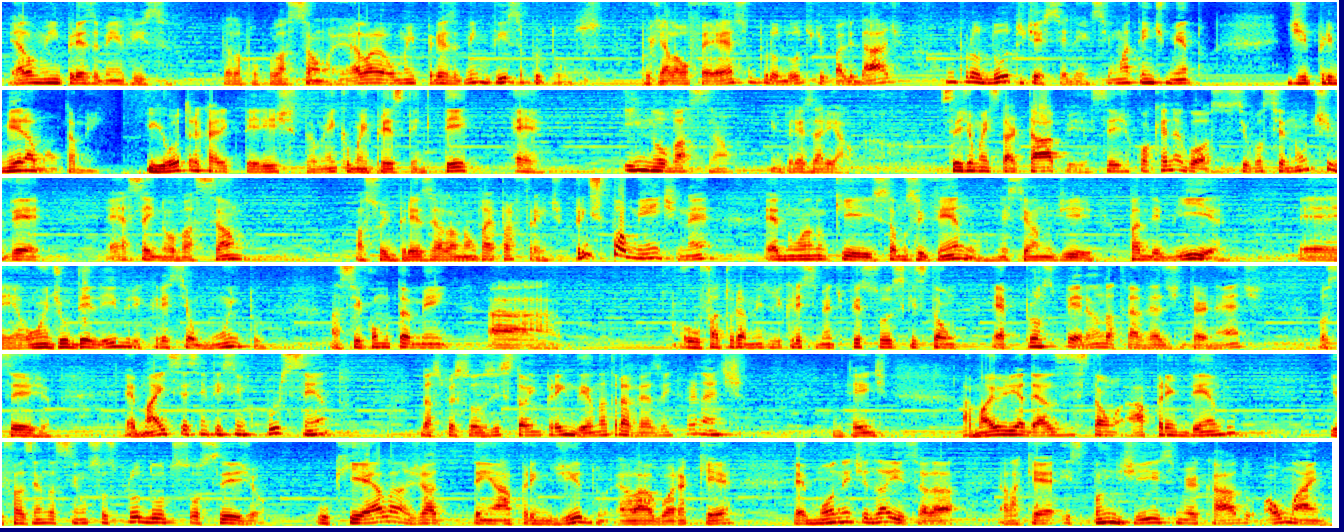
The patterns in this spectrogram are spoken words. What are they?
ela é uma empresa bem vista pela população, ela é uma empresa bem vista por todos, porque ela oferece um produto de qualidade, um produto de excelência e um atendimento de primeira mão também. E outra característica também que uma empresa tem que ter é inovação empresarial. Seja uma startup, seja qualquer negócio, se você não tiver essa inovação, a sua empresa ela não vai para frente. Principalmente, né, é, no ano que estamos vivendo, nesse ano de pandemia, é, onde o delivery cresceu muito, assim como também a, o faturamento de crescimento de pessoas que estão é, prosperando através de internet, ou seja, é mais de 65% das pessoas estão empreendendo através da internet, entende? A maioria delas estão aprendendo e fazendo assim os seus produtos, ou seja, o que ela já tenha aprendido, ela agora quer é, monetizar isso, ela, ela quer expandir esse mercado online,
